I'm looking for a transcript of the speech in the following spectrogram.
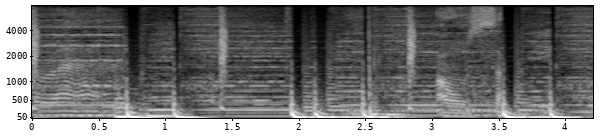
Alright. On site.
